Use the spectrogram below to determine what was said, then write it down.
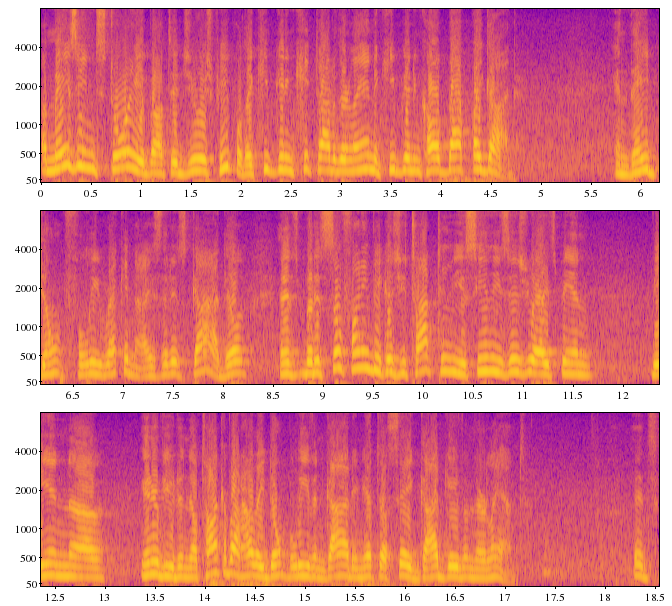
amazing story about the Jewish people. They keep getting kicked out of their land and keep getting called back by God. And they don't fully recognize that it's God. It's, but it's so funny because you talk to, you see these Israelites being, being uh, interviewed and they'll talk about how they don't believe in God and yet they'll say God gave them their land. It's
